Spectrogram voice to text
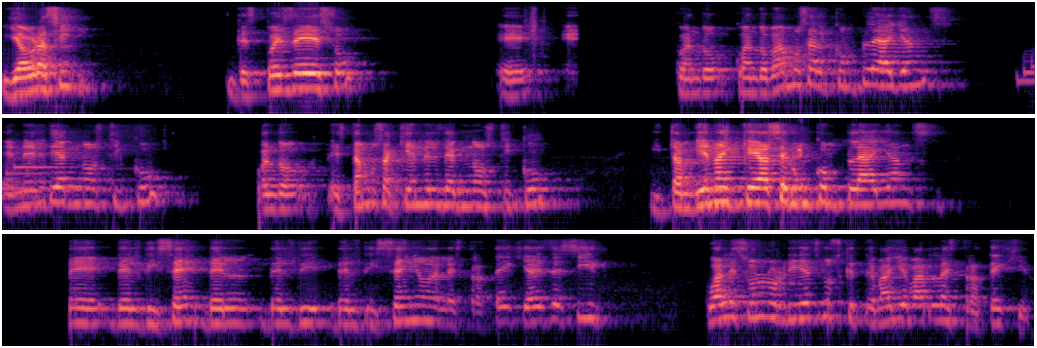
Y ahora sí, después de eso, eh, cuando, cuando vamos al compliance, en el diagnóstico, cuando estamos aquí en el diagnóstico, y también hay que hacer un compliance del, del, del diseño de la estrategia, es decir, cuáles son los riesgos que te va a llevar la estrategia.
